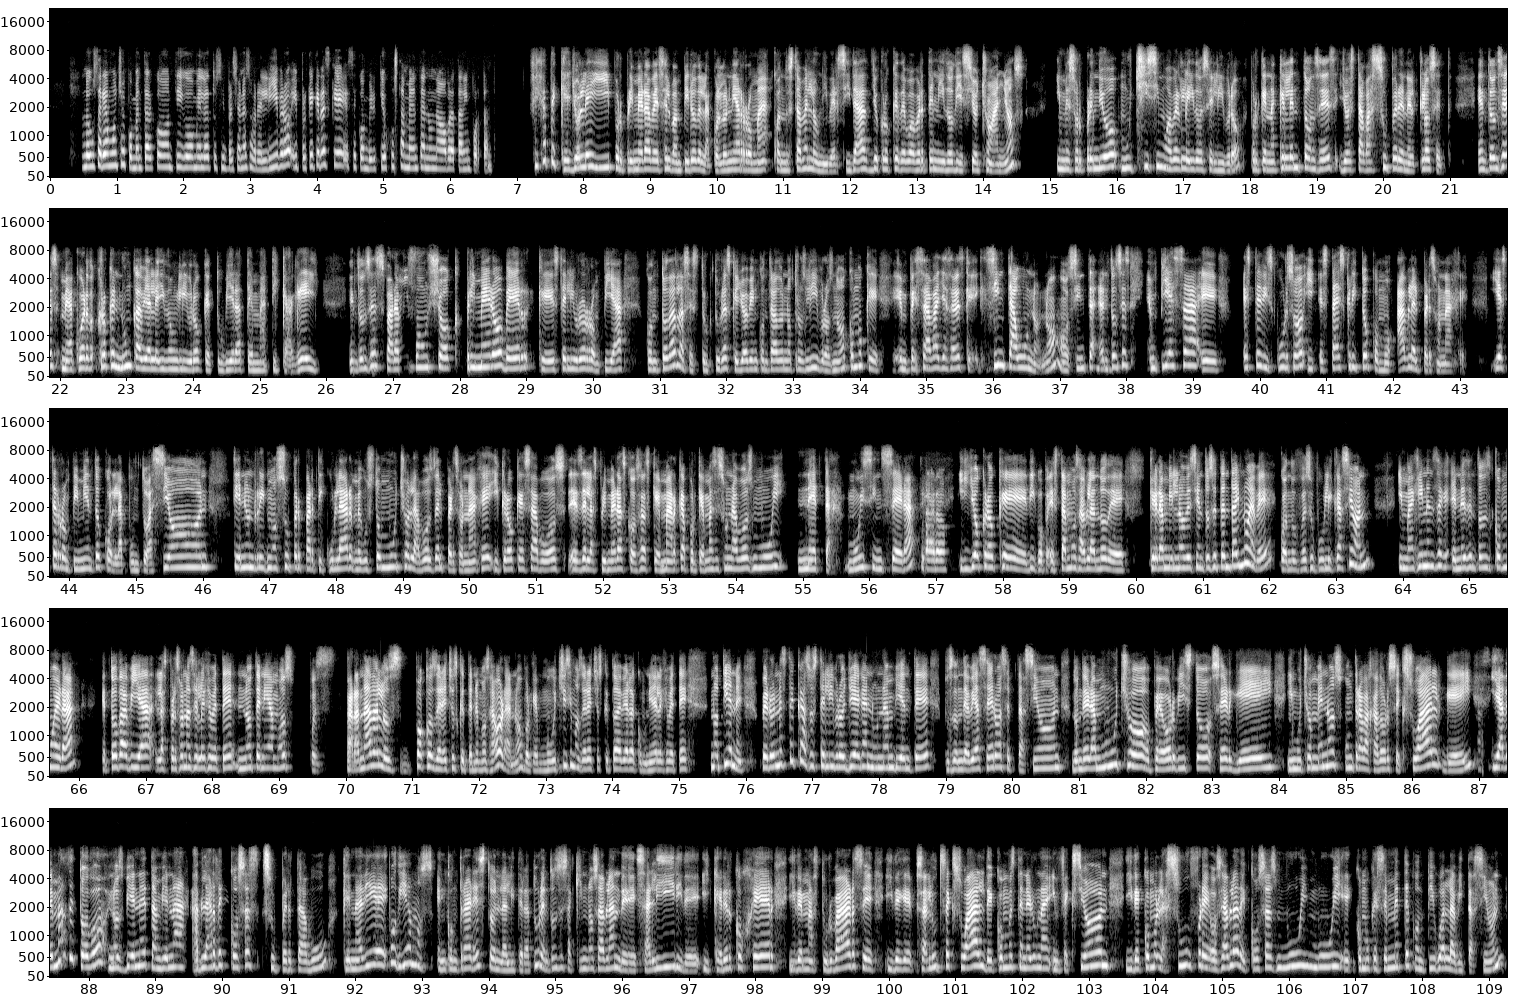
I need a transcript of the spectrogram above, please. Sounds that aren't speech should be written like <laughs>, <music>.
Me gustaría mucho comentar contigo, Mila, tus impresiones sobre el libro y por qué crees que se convirtió justamente en una obra tan importante. Fíjate que yo leí por primera vez El vampiro de la colonia Roma cuando estaba en la universidad. Yo creo que debo haber tenido 18 años y me sorprendió muchísimo haber leído ese libro, porque en aquel entonces yo estaba súper en el closet. Entonces me acuerdo, creo que nunca había leído un libro que tuviera temática gay. Entonces, para mí fue un shock, primero ver que este libro rompía con todas las estructuras que yo había encontrado en otros libros, ¿no? Como que empezaba, ya sabes, que cinta uno, ¿no? O cinta, entonces empieza eh, este discurso y está escrito como habla el personaje. Y este rompimiento con la puntuación tiene un ritmo súper particular. Me gustó mucho la voz del personaje y creo que esa voz es de las primeras cosas que marca porque además es una voz muy neta, muy sincera. Claro. Y yo creo que, digo, estamos hablando de que era 1979 cuando fue su publicación. Imagínense en ese entonces cómo era que todavía las personas LGBT no teníamos pues para nada los pocos derechos que tenemos ahora, ¿no? Porque muchísimos derechos que todavía la comunidad LGBT no tiene. Pero en este caso, este libro llega en un ambiente, pues, donde había cero aceptación, donde era mucho peor visto ser gay y mucho menos un trabajador sexual gay. Y además de todo, nos viene también a hablar de cosas súper tabú que nadie podíamos encontrar esto en la literatura. Entonces aquí nos hablan de salir y de y querer coger y de masturbarse y de salud sexual, de cómo es tener una infección y de cómo la sufre. O sea, habla de cosas muy, muy, eh, como que se mete contigo a la habitación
